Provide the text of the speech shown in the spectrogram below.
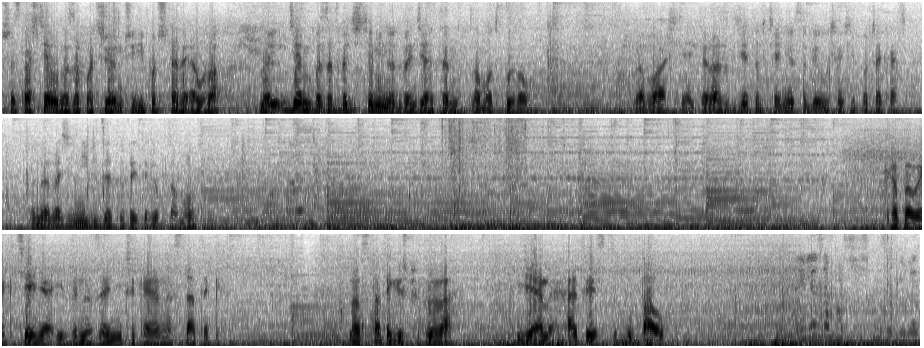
16 euro zapłaciłem, czyli po 4 euro. No i idziemy, bo za 20 minut będzie ten dom odpływał. No właśnie, i teraz gdzie tu w cieniu sobie usiąść i poczekać? Bo na razie nie widzę tutaj tego promu. Kawałek cienia i wynudzeni czekają na statek. No, statek już przypływa. Idziemy, ale tu jest upał. A ile zapłaciliśmy za bilet?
